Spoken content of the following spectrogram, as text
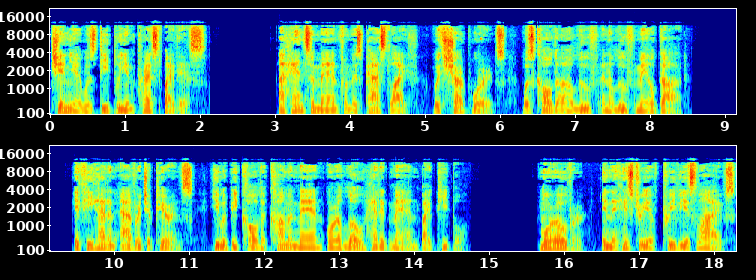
Qianye was deeply impressed by this. A handsome man from his past life, with sharp words, was called a aloof and aloof male god. If he had an average appearance, he would be called a common man or a low-headed man by people. Moreover, In the history of previous lives,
